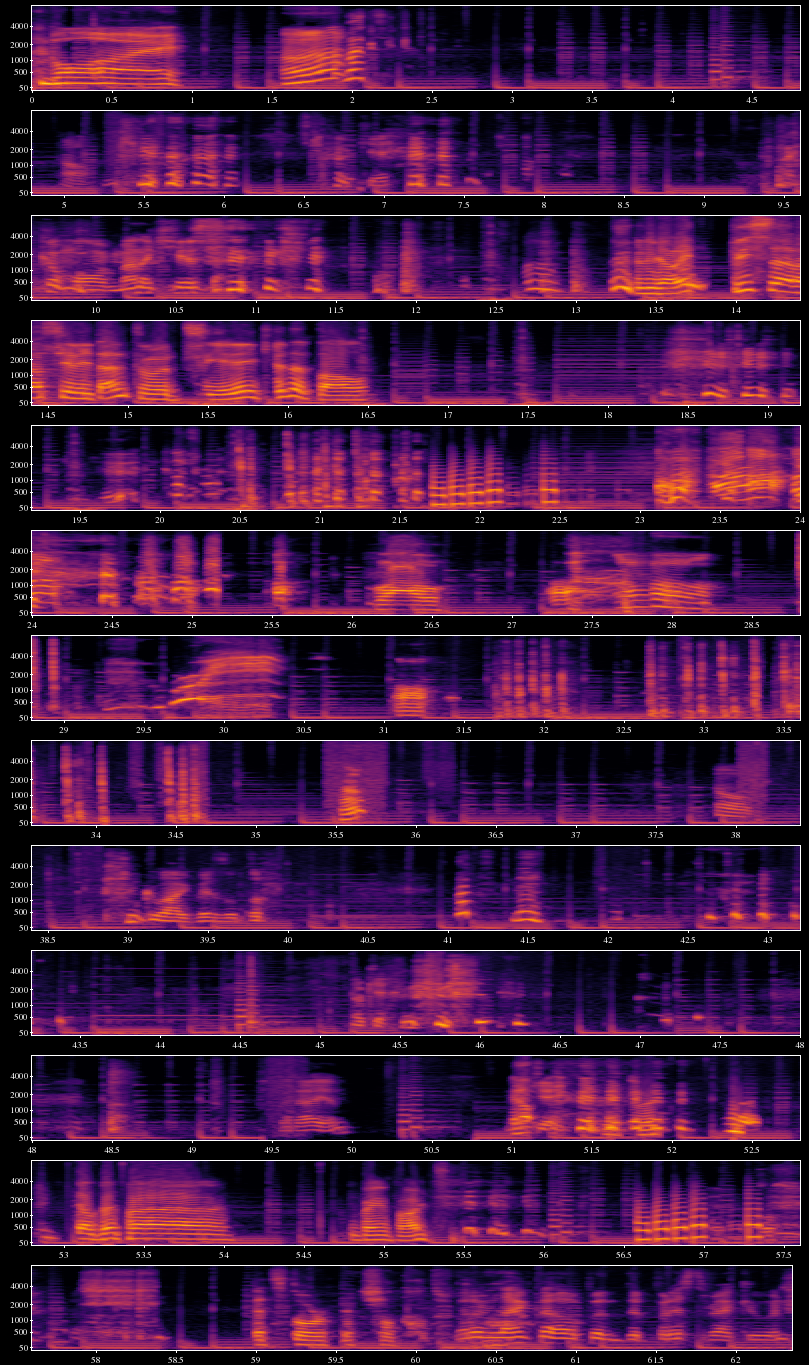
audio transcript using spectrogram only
Boy. Huh? Wat? Oh. Oké. ah, come on, mannetjes. Jullie gaan echt pissen als jullie het antwoord zien. Ik weet het al. Oh. Wauw. oh. Ah. oh. Wauw, ik ben zo dom. Wat? Nee. Oké. Ryan? Ja. Oké. Ik had even... Uh, brain fart. Pet store, pet shop, godverdomme. Waarom lijkt dat op een depressed raccoon?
